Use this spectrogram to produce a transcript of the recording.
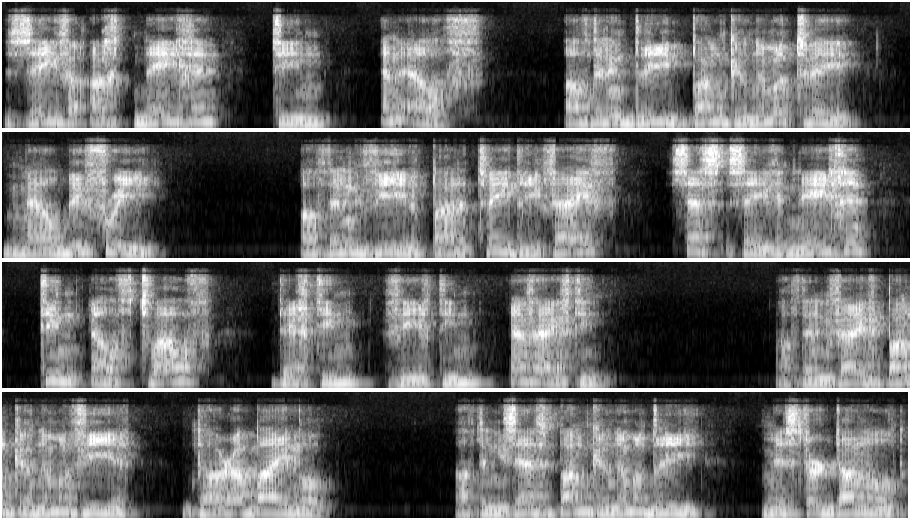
7, 8, 9, 10 en 11. Afdeling 3, banker nummer 2, Melby Free. Afdeling 4, paarden 2, 3, 5, 6, 7, 9, 10, 11, 12, 13, 14 en 15. Afdeling 5, banker nummer 4, Dara Bible. Afdeling 6, banker nummer 3, Mr. Donald.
